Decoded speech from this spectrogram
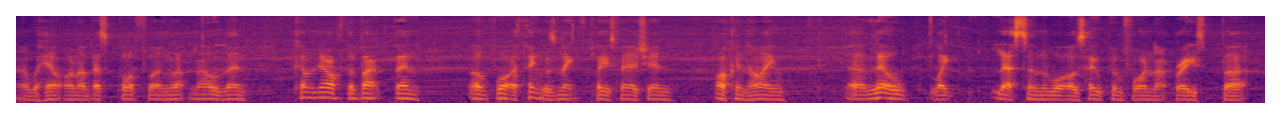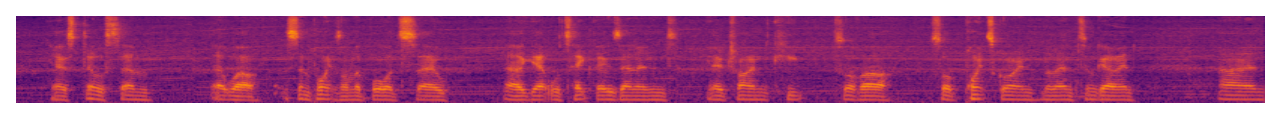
And we're here on our best qualifying lap now then coming off the back then of what I think was an 8th place finish in Hockenheim. A little like less than what I was hoping for in that race but you know still some uh, well some points on the board. So uh, yeah we'll take those in and you know try and keep sort of our sort of point scoring momentum going and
